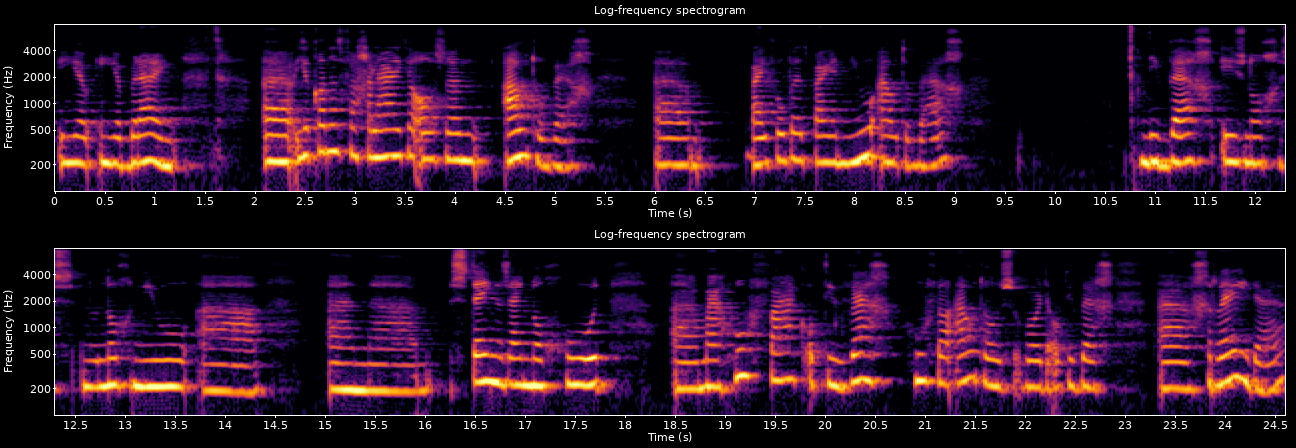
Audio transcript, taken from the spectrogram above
in, je, in je brein. je kan het vergelijken als een autoweg. Ehm, bijvoorbeeld bij een nieuwe autoweg. Die weg is nog, nog nieuw en ehm, stenen zijn nog goed. maar hoe vaak op die weg hoeveel auto's worden op die weg gereden,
